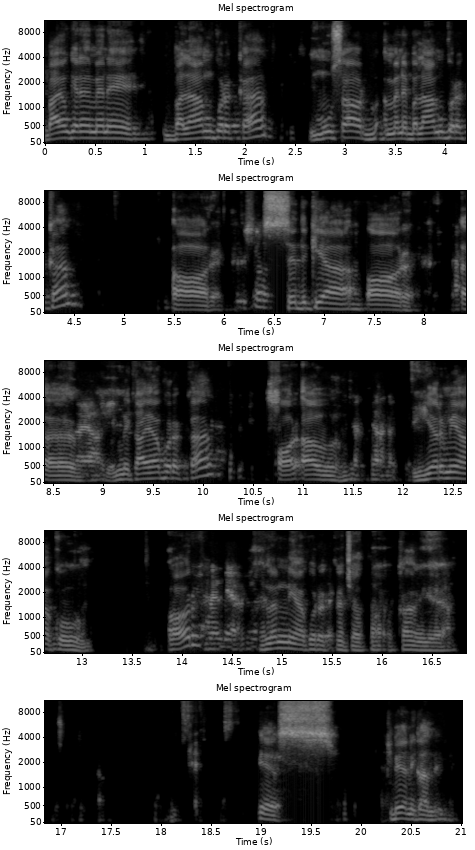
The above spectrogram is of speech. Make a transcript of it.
भाइयों रहे मैंने बलाम को रखा, मूसा और मैंने बलाम को रखा और सिद्ध किया और निकाया को रखा और अब यर्मिया को और हनन्या को रखना चाहता हूँ। कहा गया? यस, भैया निकाल देंगे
